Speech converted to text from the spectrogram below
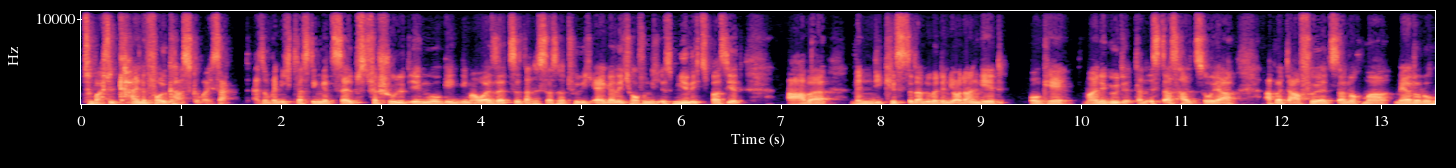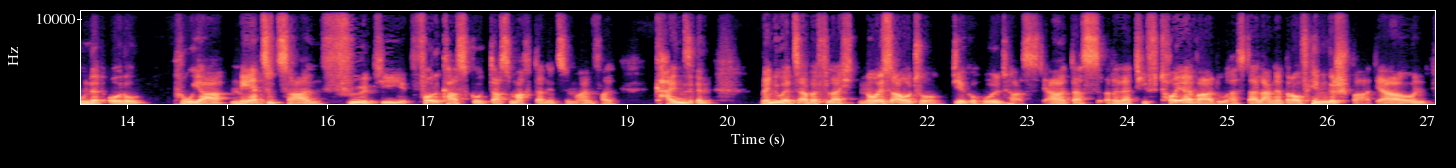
zum Beispiel keine Vollkasko, weil ich sage, also wenn ich das Ding jetzt selbst verschuldet irgendwo gegen die Mauer setze, dann ist das natürlich ärgerlich. Hoffentlich ist mir nichts passiert. Aber wenn die Kiste dann über den Jordan geht, okay, meine Güte, dann ist das halt so, ja. Aber dafür jetzt dann nochmal mehrere hundert Euro pro Jahr mehr zu zahlen für die Vollkasko, das macht dann jetzt in meinem Fall keinen Sinn. Wenn du jetzt aber vielleicht ein neues Auto dir geholt hast, ja, das relativ teuer war, du hast da lange drauf hingespart, ja, und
